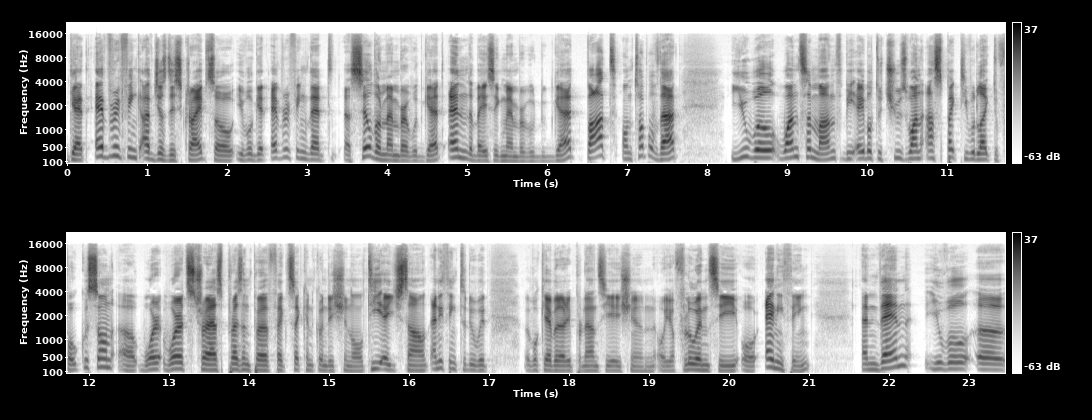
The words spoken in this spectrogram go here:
get everything I've just described. So you will get everything that a silver member would get and the basic member would get. But on top of that, you will once a month be able to choose one aspect you would like to focus on uh, word, stress, present perfect, second conditional, th sound, anything to do with vocabulary pronunciation or your fluency or anything. And then you will. Uh,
